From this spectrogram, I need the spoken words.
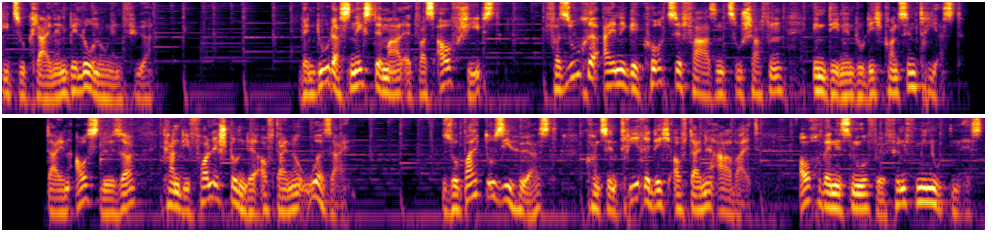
die zu kleinen Belohnungen führen. Wenn du das nächste Mal etwas aufschiebst, versuche einige kurze Phasen zu schaffen, in denen du dich konzentrierst. Dein Auslöser kann die volle Stunde auf deiner Uhr sein. Sobald du sie hörst, konzentriere dich auf deine Arbeit, auch wenn es nur für fünf Minuten ist.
